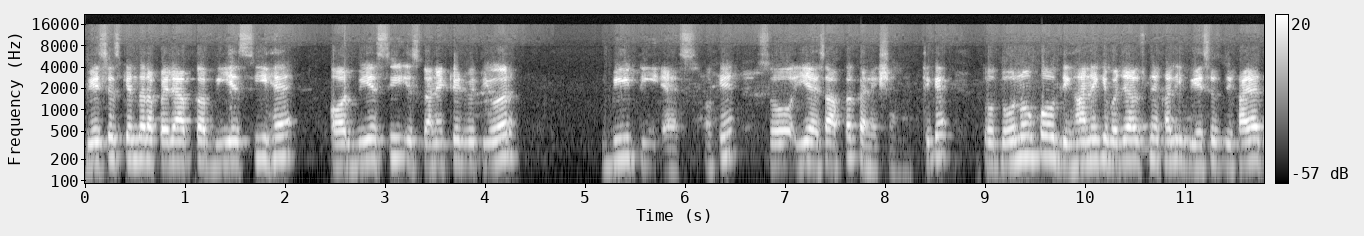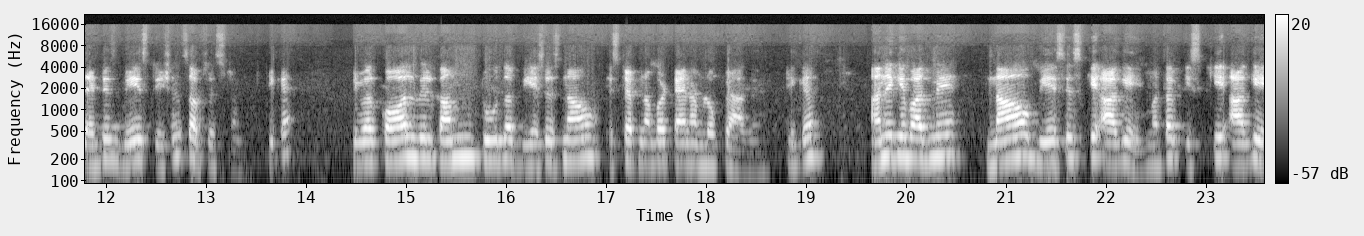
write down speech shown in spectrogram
B S S के अंदर पहले आपका बी एस सी है और B S C is connected with your B T S okay so ये ऐसा आपका कनेक्शन है, ठीक है? तो दोनों को दिखाने के बजाय उसने खाली बी एस एस दिखाया that is base station sub system ठीक है? Will come to the B S S now step number ten हम लोग पे आ गए ठीक है आने के बाद में एस एस के आगे मतलब इसके आगे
